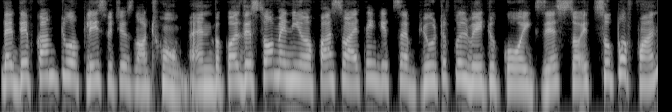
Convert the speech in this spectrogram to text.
that they've come to a place which is not home. And because there's so many of us so i think it's a beautiful way to coexist. So it's super fun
